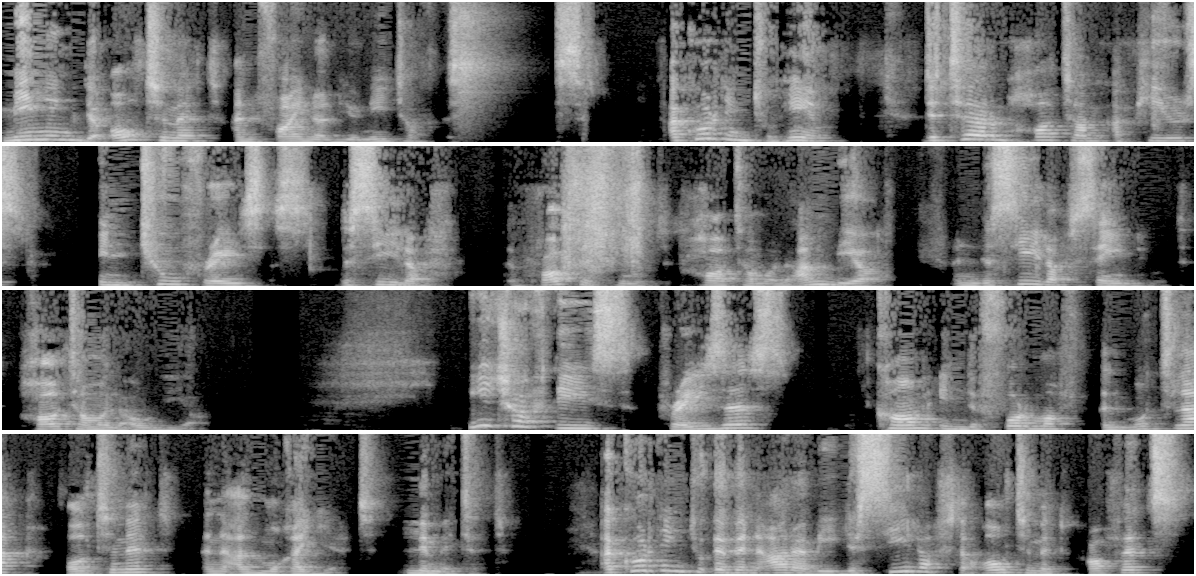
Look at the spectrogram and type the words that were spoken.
meaning the ultimate and final unit of the According to him, the term khatam appears in two phrases, the seal of the prophethood, Khatam al-Anbiya, and the seal of sainthood, Khatam al-Awliya. Each of these phrases come in the form of al-Mutlaq, ultimate, and al-Muqayyad, limited. According to Ibn Arabi, the seal of the ultimate prophets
